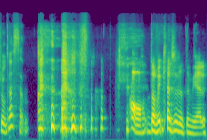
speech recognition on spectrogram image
flodhästen. Ja, de är kanske lite mer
